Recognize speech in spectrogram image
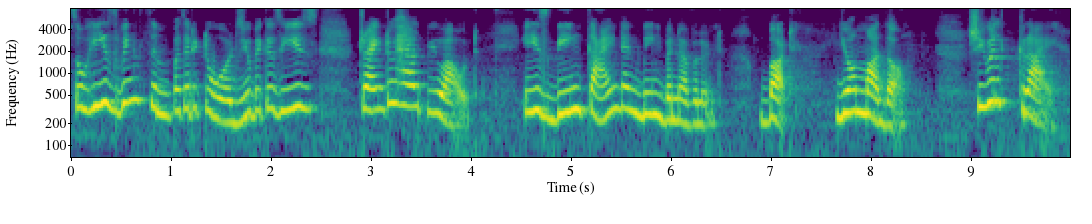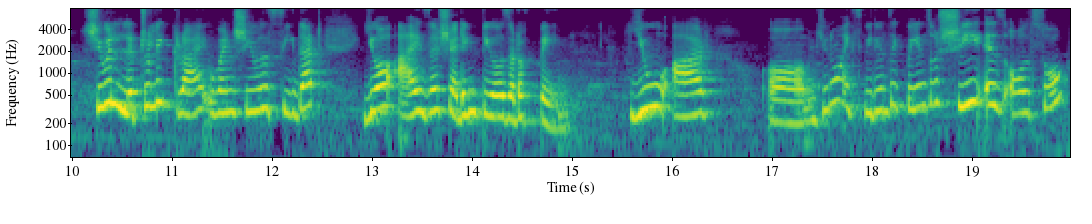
so he is being sympathetic towards you because he is trying to help you out he is being kind and being benevolent but your mother she will cry. She will literally cry when she will see that your eyes are shedding tears out of pain. You are, um, you know, experiencing pain. So she is also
